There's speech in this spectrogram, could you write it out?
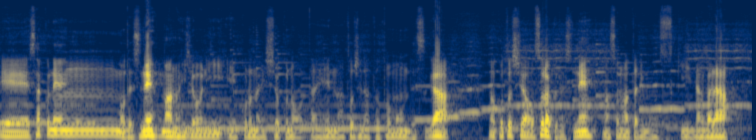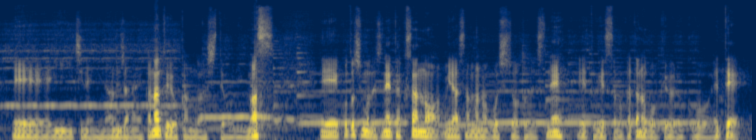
えー、昨年もですね、まあ、あの非常に、えコロナ一色の大変な年だったと思うんですが、まあ、今年はおそらくですね、まあ、そのあたりも落ち着きながら、えー、いい一年になるんじゃないかなという予感がしております。えー、今年もですねたくさんの皆様のご視聴とですね、えーと、ゲストの方のご協力を経て、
